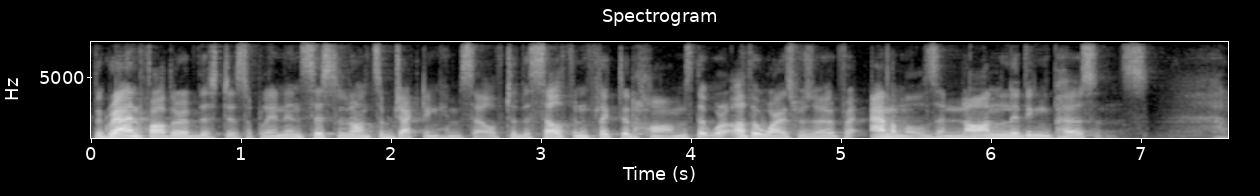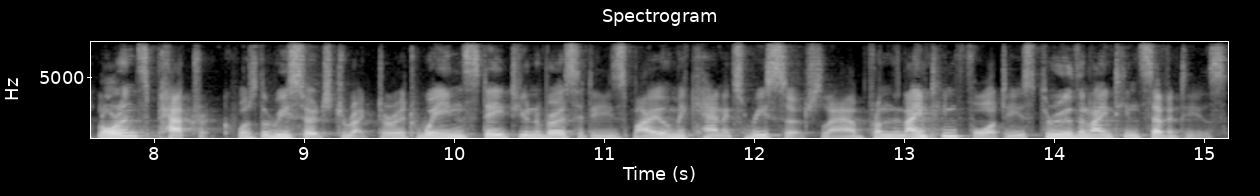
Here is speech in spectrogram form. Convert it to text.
The grandfather of this discipline insisted on subjecting himself to the self inflicted harms that were otherwise reserved for animals and non living persons. Lawrence Patrick was the research director at Wayne State University's Biomechanics Research Lab from the 1940s through the 1970s,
